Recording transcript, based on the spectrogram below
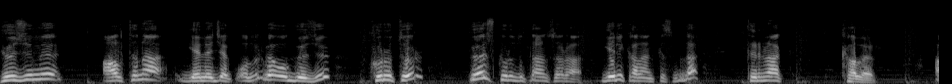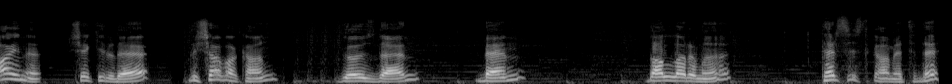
gözümü altına gelecek olur ve o gözü kurutur. Göz kuruduktan sonra geri kalan kısmında tırnak kalır. Aynı şekilde dışa bakan gözden ben dallarımı ters istikametinde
